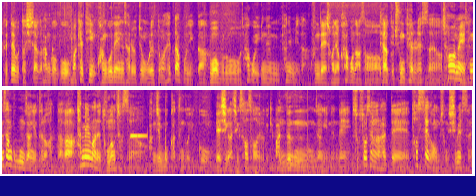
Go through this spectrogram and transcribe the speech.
그때부터 시작을 한 거고 마케팅 광고 대행사를 좀 오랫동안 했다 보니까 부업으로 하고 있는 편입니다. 군대 전역하고 나서 대학교 중퇴를 했어요. 처음에 생산 공장에 들어갔다가 3일 만에 도망쳤어요. 방진복 같은 거 입고 4시간씩 서서 이렇게 만드는 공장 이 있는데 숙소 생활할 때 텃세가 엄청 심했어요.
